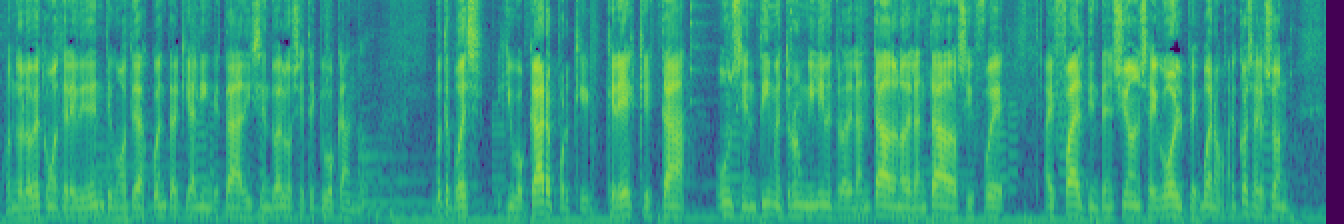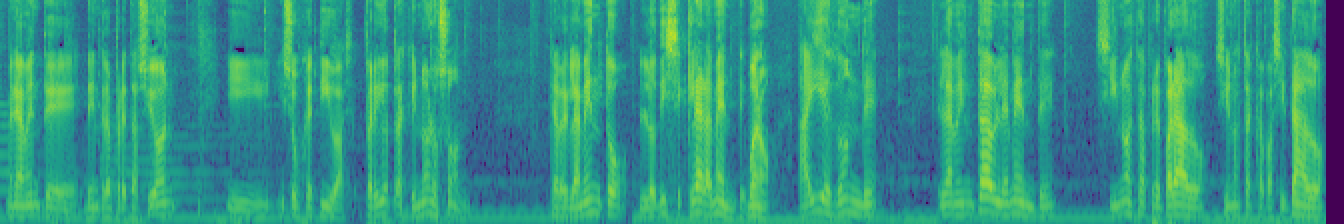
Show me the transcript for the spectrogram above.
Cuando lo ves como televidente, cuando te das cuenta que alguien que está diciendo algo se está equivocando. Vos te podés equivocar porque crees que está un centímetro, un milímetro adelantado, no adelantado, si fue, hay falta, intención, si hay golpe. Bueno, hay cosas que son meramente de interpretación y, subjetivas, pero hay otras que no lo son, que el reglamento lo dice claramente. Bueno, ahí es donde, lamentablemente, si no estás preparado, si no estás capacitado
